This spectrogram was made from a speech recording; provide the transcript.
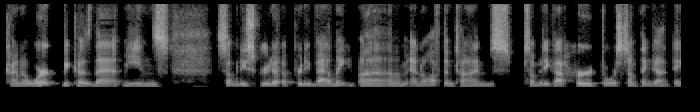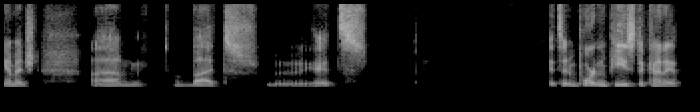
kind of work because that means somebody screwed up pretty badly. Um, and oftentimes somebody got hurt or something got damaged. Um, but it's it's an important piece to kind of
